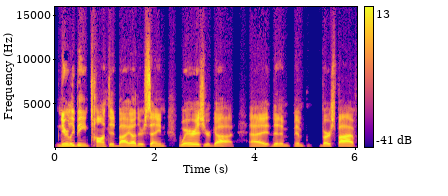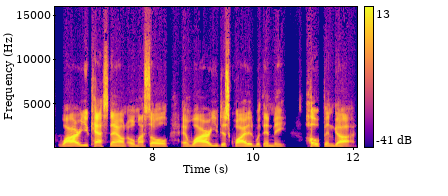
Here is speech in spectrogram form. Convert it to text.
nearly being taunted by others, saying, Where is your God? Uh, then in, in, verse 5, why are you cast down, O my soul, and why are you disquieted within me? Hope in God,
